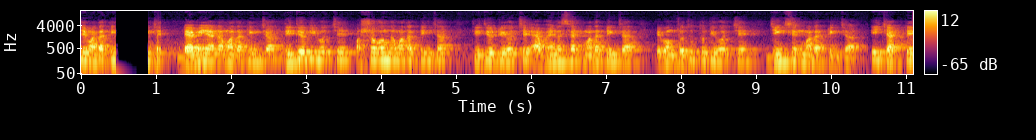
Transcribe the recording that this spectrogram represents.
যে mother tincture damiana mother tincture দ্বিতীয়টি হচ্ছে অশ্বগন্ধা মাদার টিংচার তৃতীয়টি হচ্ছে অ্যাভাইনাস্যাট মাদার টিংচার এবং চতুর্থটি হচ্ছে জিংসেং মাদার টিংচার এই চারটে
